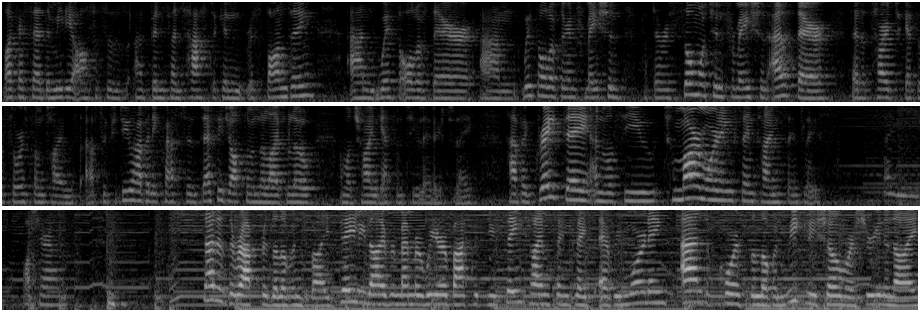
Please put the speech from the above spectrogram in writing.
like I said, the media offices have been fantastic in responding and with all of their um, with all of their information. But there is so much information out there that it's hard to get the source sometimes. Uh, so if you do have any questions, definitely drop them in the live below, and we'll try and get them to you later today. Have a great day, and we'll see you tomorrow morning, same time, same place. Bye. Wash your hands. That is a wrap for the Lovin Dubai Daily Live. Remember, we are back with you same time, same place every morning. And of course, the Lovin Weekly Show where Shireen and I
